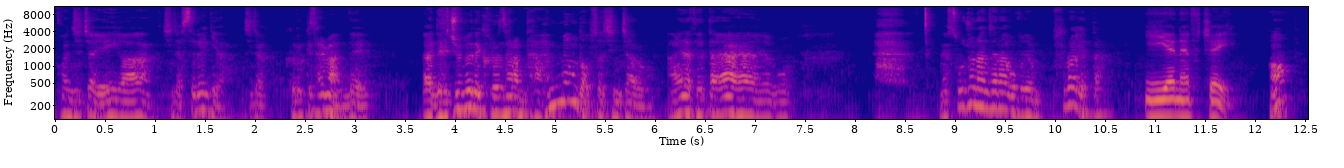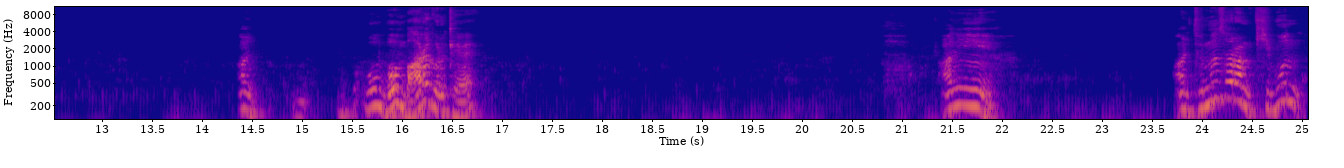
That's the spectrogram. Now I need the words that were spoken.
그건 진짜 예의가 진짜 쓰레기야. 진짜 그렇게 살면 안 돼. 야, 내 주변에 그런 사람 다 한 명도 없어 진짜로. 아니다 됐다. 야야야 뭐. 하, 소주 한잔 하고 그냥 풀어야겠다. ENFJ, 어? 아니 뭐, 뭔 말을 그렇게 해? 아니 아니 듣는 사람 기분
